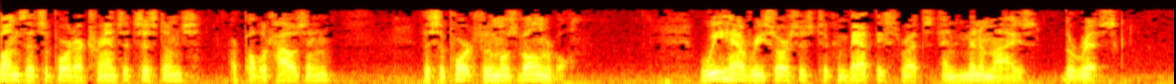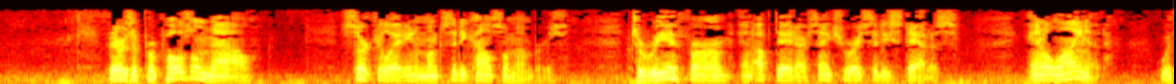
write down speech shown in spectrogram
funds that support our transit systems, our public housing, the support for the most vulnerable, we have resources to combat these threats and minimize the risk. There is a proposal now circulating among city council members to reaffirm and update our sanctuary city status and align it with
